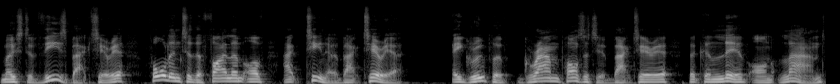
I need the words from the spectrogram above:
Most of these bacteria fall into the phylum of Actinobacteria, a group of gram positive bacteria that can live on land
